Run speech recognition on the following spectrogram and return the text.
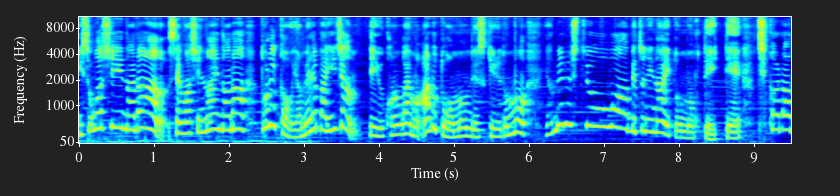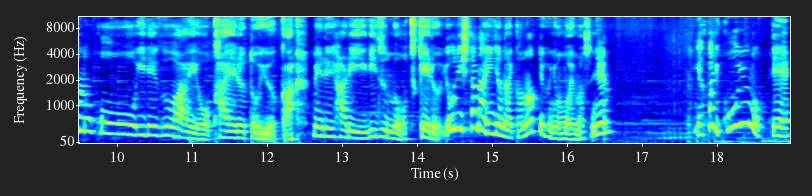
忙しいなら世話しないならどれかをやめればいいじゃんっていう考えもあるとは思うんですけれどもやめる必要は別にないと思っていて力のこう入れ具合を変えるというかメリハリリズムをつけるようにしたらいいんじゃないかなっていうふうに思いますね。やっぱりこういうのって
